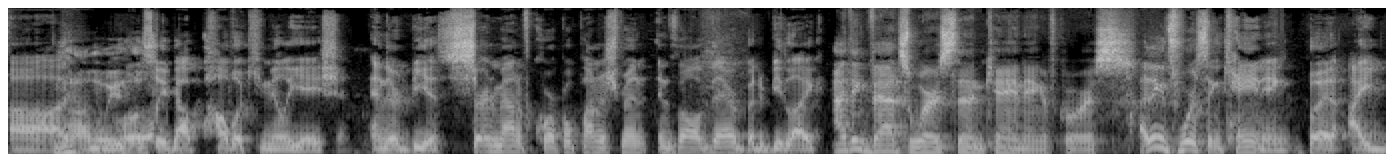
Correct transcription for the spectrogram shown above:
uh, mostly about public humiliation, and there'd be a certain amount of corporal punishment involved there, but it'd be like I think that's worse than caning, of course. I think it's worse than caning, but I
